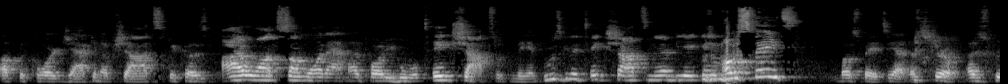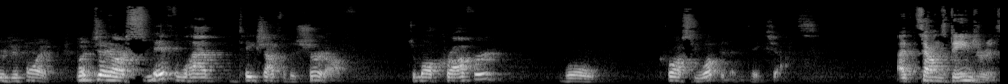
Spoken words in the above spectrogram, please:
up the court, jacking up shots, because I want someone at my party who will take shots with me. And who's going to take shots in an NBA game? Mo Speights. Mo Speights, yeah, that's true. That just proves your point. But J.R. Smith will have take shots with his shirt off. Jamal Crawford will cross you up and then take shots. That sounds dangerous.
